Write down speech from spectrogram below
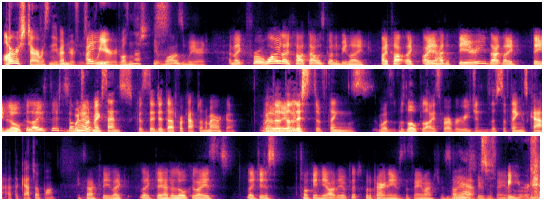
Irish Jarvis in the Avengers was I- weird, wasn't it? It was weird, and like for a while, I thought that was going to be like I thought like I had a theory that like they localized it somehow. Which would make sense because they did that for Captain America. Oh, With Well, the, the like- list of things was, was localized for every region. List of things Cap had to catch up on. exactly like like they had a localized like they just took in the audio clips, but apparently it was the same actress. so yeah, it's just weird.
